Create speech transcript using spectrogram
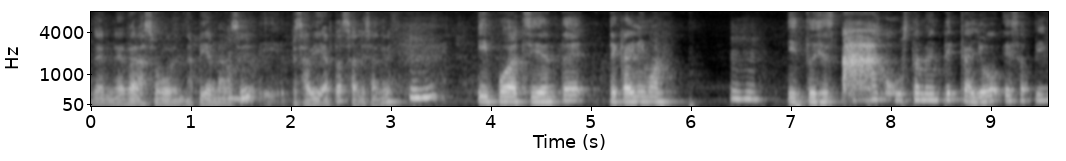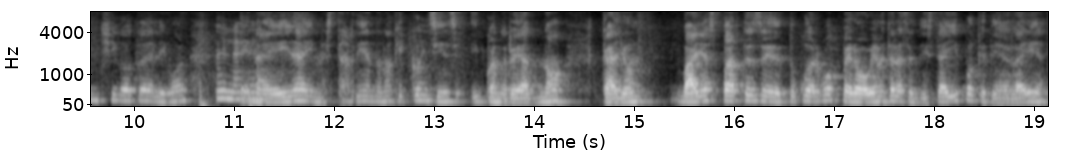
en el brazo o en la pierna, no sé, y pues abierta, sale sangre, y por accidente te cae limón. Y tú dices, ah, justamente cayó esa pinche gota de limón en la, herida y me está ardiendo, ¿no? Qué coincidencia. Y cuando en realidad no, cayó en varias partes de tu cuerpo, pero obviamente la sentiste ahí porque tienes la herida.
